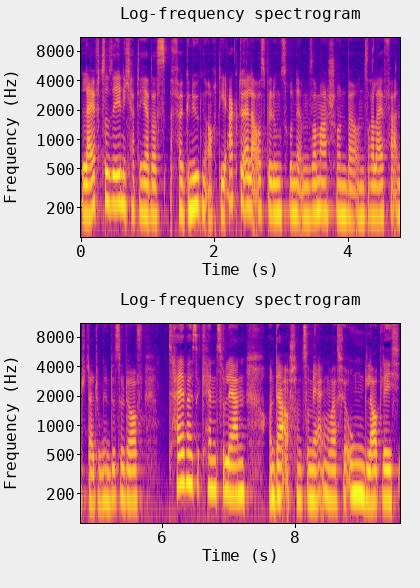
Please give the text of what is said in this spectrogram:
live zu sehen. Ich hatte ja das Vergnügen, auch die aktuelle Ausbildungsrunde im Sommer schon bei unserer Live-Veranstaltung in Düsseldorf teilweise kennenzulernen und da auch schon zu merken, was für unglaublich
